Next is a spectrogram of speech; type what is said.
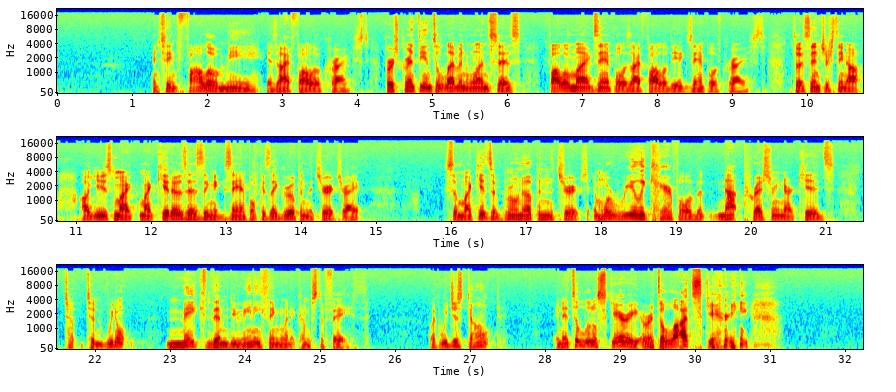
and saying, Follow me as I follow Christ? 1 Corinthians 11 1 says, Follow my example as I follow the example of Christ. So it's interesting. I'll, I'll use my, my kiddos as an example because they grew up in the church, right? So my kids have grown up in the church, and we're really careful about not pressuring our kids to, to we don't make them do anything when it comes to faith. Like we just don't. And it's a little scary, or it's a lot scary.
